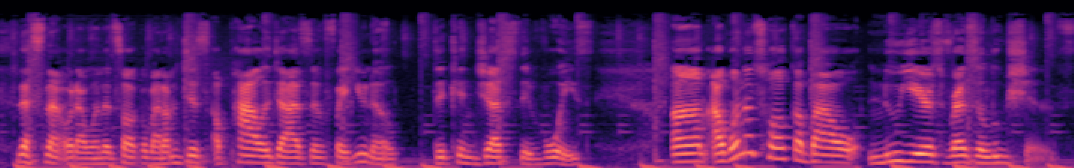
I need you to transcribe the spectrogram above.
that's not what I want to talk about. I'm just apologizing for, you know, the congested voice. Um, I want to talk about New Year's resolutions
